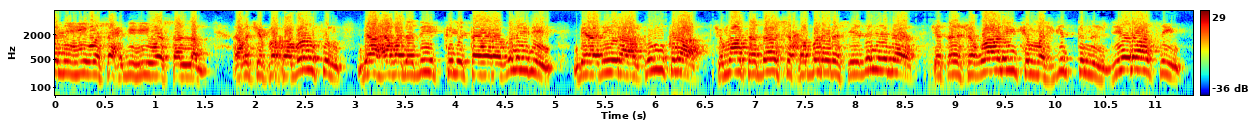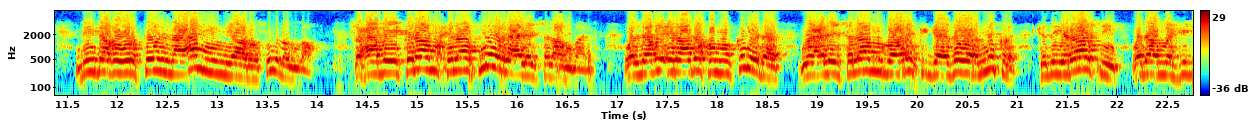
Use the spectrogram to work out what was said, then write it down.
آله و صحبه و سلم هغه چې په خبر شوم بیا هغه د دې کلي ته ورغلی دی بیا دې راټول کړه چې ما ته داسې خبره رسېدلې ده چې تاسو غواړئ چې مسجد ته نږدې راسئ دی دغه ورته نعم یا رسول الله صحابه کرام خلاف نه ولا علیه السلام باندې ول د هغه اراده خو مو کړې ده نو علیه السلام مبارک اجازه ورنکړه چې دوی راسي و دا مسجد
